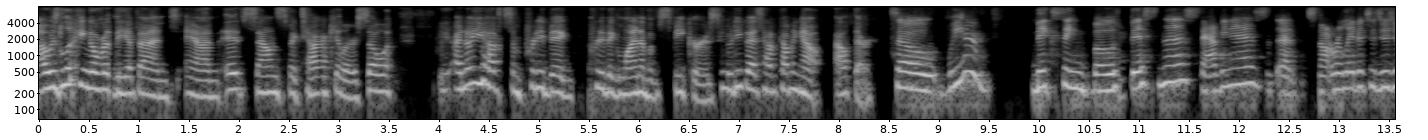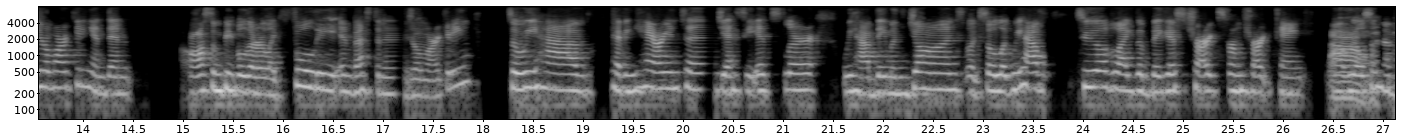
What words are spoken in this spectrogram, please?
I was looking over the event and it sounds spectacular. So I know you have some pretty big, pretty big lineup of speakers. Who do you guys have coming out out there? So we are mixing both business savviness that's not related to digital marketing and then awesome people that are like fully invested in digital marketing. So we have Kevin Harrington, Jesse Itzler, we have Daymond Johns. Like so, like we have two of like the biggest sharks from Shark Tank. Wow. Uh, we also have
